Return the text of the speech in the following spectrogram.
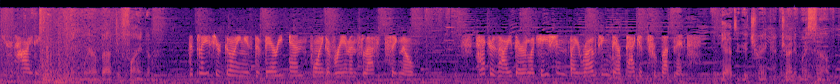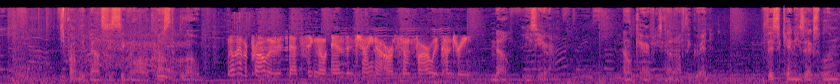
he's in hiding. And we're about to find him. The place you're going is the very end point of Raymond's last signal. Hackers hide their locations by routing their packets through botnets. Yeah, it's a good trick. I've tried it myself. He's probably bounced his signal all across the globe. We'll have a problem if that signal ends in China or some faraway country. No, he's here. I don't care if he's gone off the grid. If this Kenney's ex-Blume,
